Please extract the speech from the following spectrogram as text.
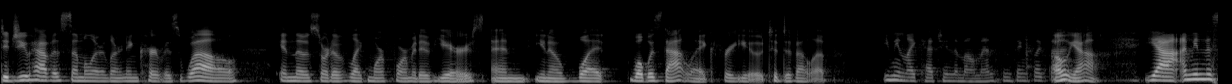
Did you have a similar learning curve as well in those sort of like more formative years? And you know, what what was that like for you to develop? You mean like catching the moments and things like that? Oh yeah. Yeah, I mean this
